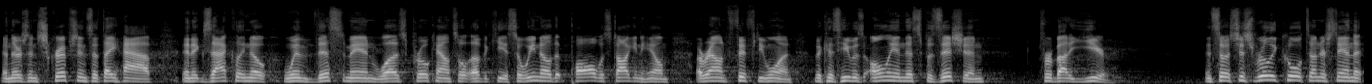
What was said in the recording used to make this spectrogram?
and there's inscriptions that they have and exactly know when this man was proconsul of Achaia. So we know that Paul was talking to him around 51 because he was only in this position for about a year. And so it's just really cool to understand that,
